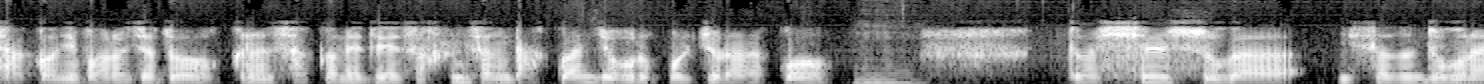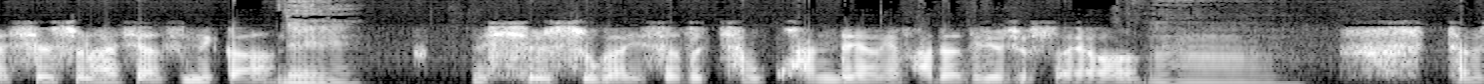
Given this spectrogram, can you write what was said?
사건이 벌어져도 그런 사건에 대해서 항상 낙관적으로 볼 줄 알았고, 음. 또 실수가 있어도 누구나 실수는 하지 않습니까? 네. 실수가 있어도 참 관대하게 받아들여 줬어요. 아. 참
